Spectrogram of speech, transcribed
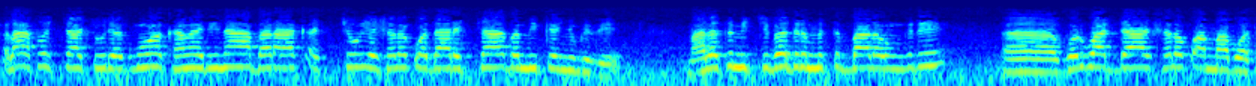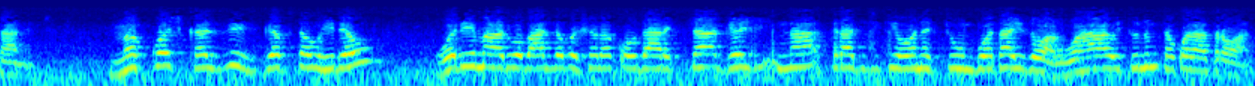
ጥላቶቻችሁ ደግሞ ከመዲና በራቀችው የሸለቆ ዳርቻ በሚገኙ ጊዜ ማለትም ይቺ በድር የምትባለው እንግዲህ ጎድጓዳ ሸለቋማ ቦታ ነች። መኮች ከዚህ ገብተው ሂደው ወደ ማዶ ባለው በሸለቆው ዳርቻ ገዥ እና ስትራቴጂክ የሆነችውን ቦታ ይዘዋል። ውሀዊቱንም ተቆጣጥረዋል።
